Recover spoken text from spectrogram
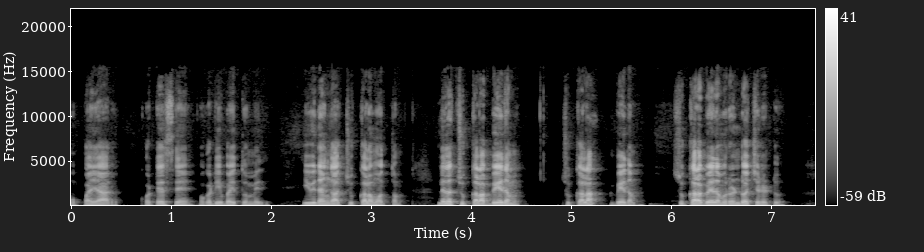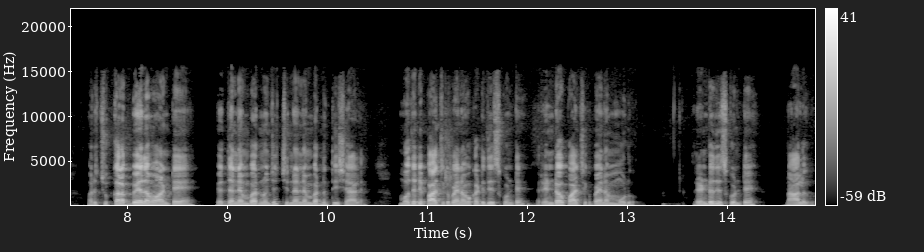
ముప్పై ఆరు. కొట్టేస్తే ఒకటి బై తొమ్మిది. ఈ విధంగా చుక్కల మొత్తం. లేదా చుక్కల భేదం చుక్కల భేదం. చుక్కల భేదం రెండు వచ్చేటట్టు. మరి చుక్కల భేదం అంటే పెద్ద నెంబర్ నుంచి చిన్న నెంబర్ని తీసేయాలి. మొదటి పాచిక పైన ఒకటి తీసుకుంటే రెండవ పాచిక పైన మూడు. రెండు తీసుకుంటే నాలుగు.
